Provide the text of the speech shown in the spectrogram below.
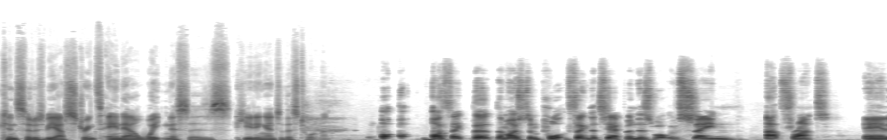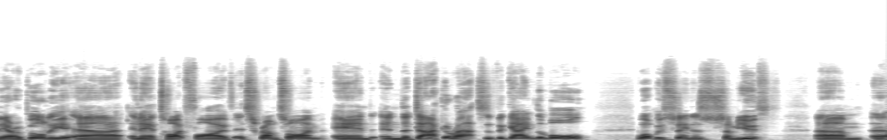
consider to be our strengths and our weaknesses heading into this tournament? I- think that the most important thing that's happened is what we've seen up front and our ability uh, in our tight five at scrum time and in the darker arts of the game, the maul. What we've seen is some youth, um, uh,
